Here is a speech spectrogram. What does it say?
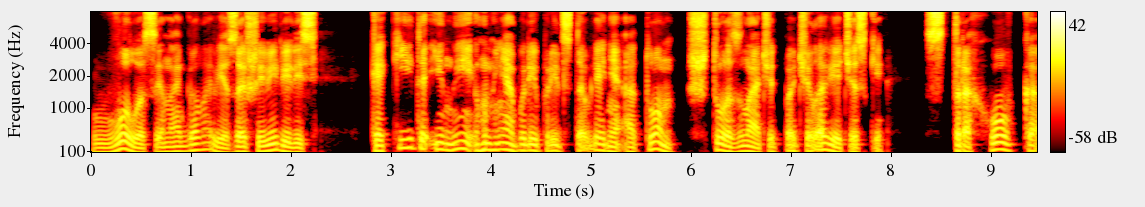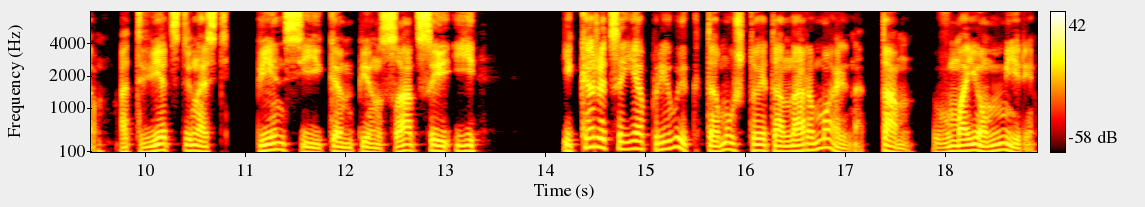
Волосы на голове зашевелились. Какие-то иные у меня были представления о том, что значит по-человечески. Страховка, ответственность, пенсии, компенсации и... И кажется, я привык к тому, что это нормально там, в моем мире.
